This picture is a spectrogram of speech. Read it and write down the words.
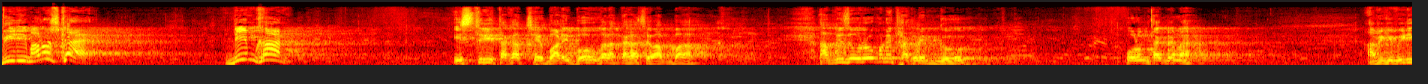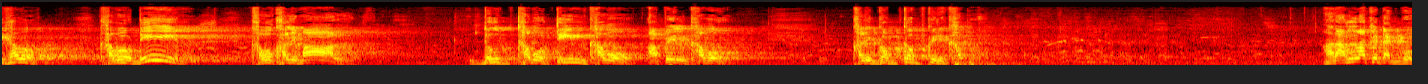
বিড়ি মানুষ খায়, ডিম খান। স্ত্রী তাকাচ্ছে বাড়ির বউ গলা তাকাচ্ছে, আব্বা, আপনি যে ওরকমই থাকলেন গো। ওরম থাকব না। আমি কি বিড়ি খাব? খাব ডিম। খাব খালি মাল। দুধ খাব, ডিম খাব, আপেল খাব, খালি গপ গপ করে খাব। আর আল্লাহকে ডাকবো,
